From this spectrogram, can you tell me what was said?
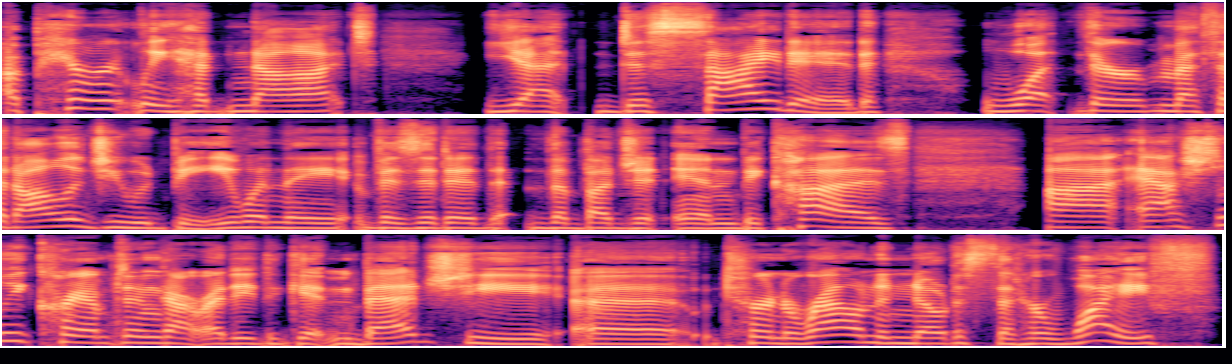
apparently had not yet decided what their methodology would be when they visited the budget inn because uh, Ashley Crampton got ready to get in bed. She uh, turned around and noticed that her wife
